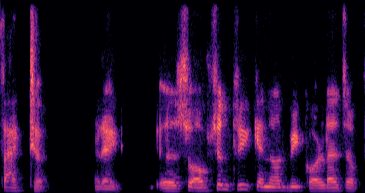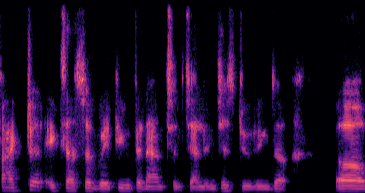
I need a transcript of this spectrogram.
factor, right? Uh, so option three cannot be called as a factor exacerbating financial challenges during the uh,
